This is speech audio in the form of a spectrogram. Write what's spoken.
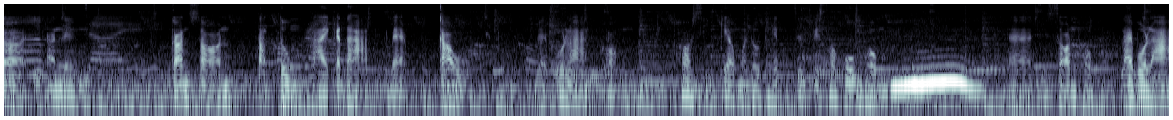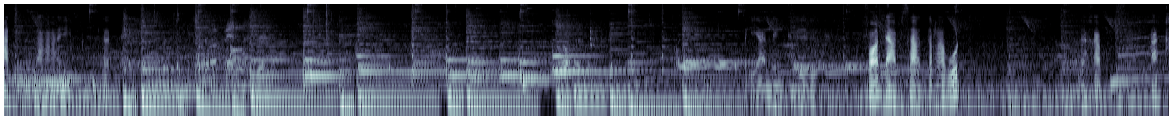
ก็อีกอันหนึ่งการสอนตัดตุงลายกระดาษแบบเก่า แบบโบราณของพ่อสิงแก้วมโนเพชรซึ่งเป็นพ่อครูของผมอืมเอ่อที่สอนผมลายโบราณลายอีกอันหนึ่งคือฟอสดาบศาสตราวุธนะครับอักข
